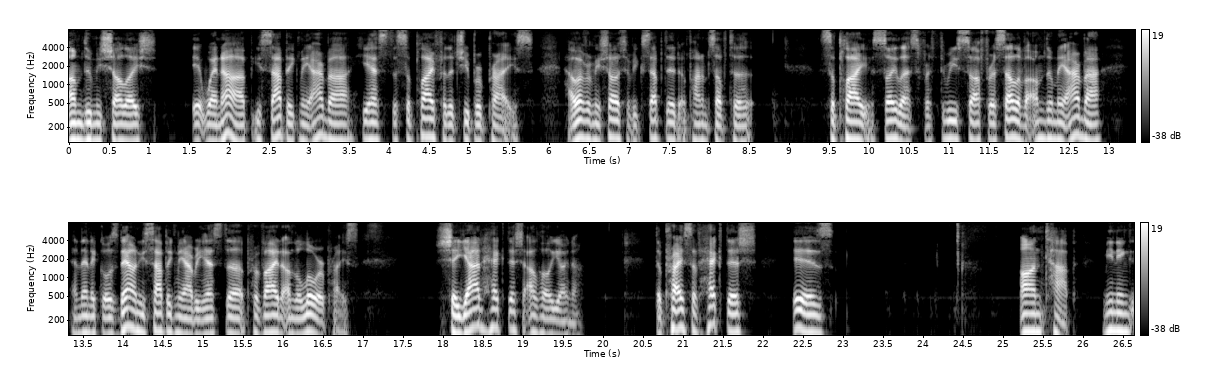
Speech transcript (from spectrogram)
amdu mishalish, it went up, Yisapik may arba, he has to supply for the cheaper price. However, Mishalish have accepted upon himself to supply soiles for three safra sela, amdu may arba, and then it goes down, Yisapik Mi'abri, he has to provide on the lower price. Sheyad Hekdesh al Hoyana. The price of Hekdesh is on top, meaning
